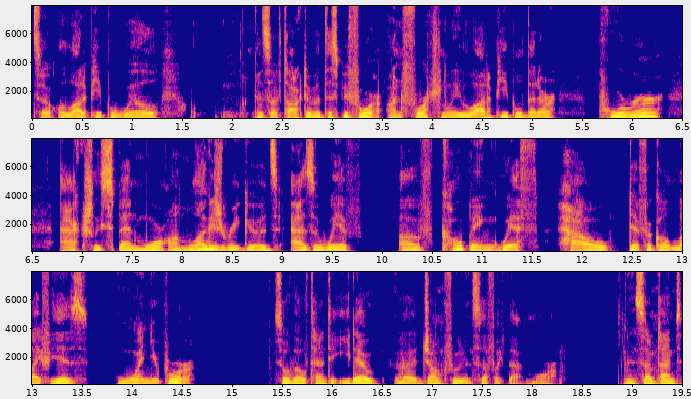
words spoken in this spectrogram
So, a lot of people will, because I've talked about this before. Unfortunately, a lot of people that are poorer actually spend more on luxury goods as a way of of coping with how difficult life is when you're poor. So they'll tend to eat out uh, junk food and stuff like that more. And sometimes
